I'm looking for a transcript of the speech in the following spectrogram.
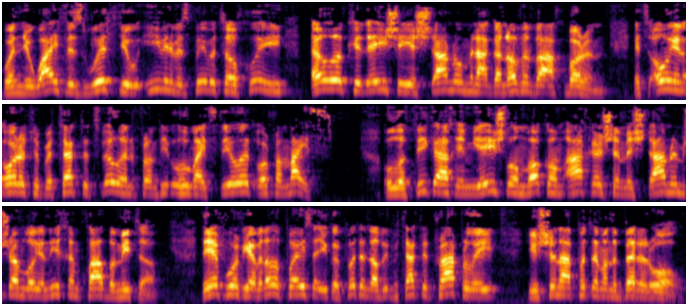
when your wife is with you, even if it's kli tochli. Elo kedei sheyishtamru min haganovim. It's only in order to protect the tefillin from people who might steal it or from mice. Therefore, if you have another place that you could put them, they'll be protected properly. You should not put them on the bed at all.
